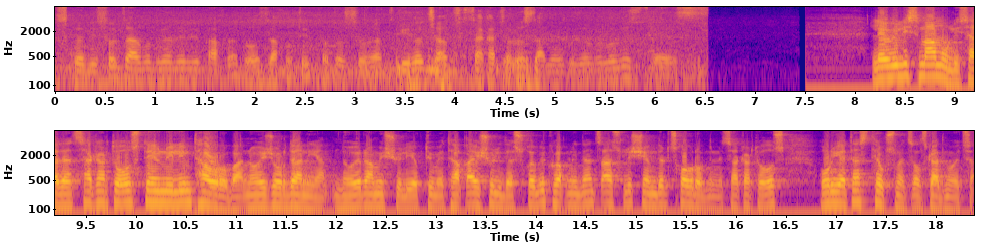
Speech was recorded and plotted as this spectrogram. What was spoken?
სხვებისო წარმოდგენილი გახლავთ 25 ფოტოსურათი. როცავთ საქართველოს დამოუკიდებლობის დღეს. ლევილის მამული, სადაც საქართველოს დევნილი მთავრობა, ნოე ჟორდანია, ნოე რამიშვილი, ექვთიმე თაყაიშვილი და სხვები ქვეყნიდან წასვლის შემდეგ ცხოვრობდნენ. საქართველოს 2016 წელს გადმოეცა.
